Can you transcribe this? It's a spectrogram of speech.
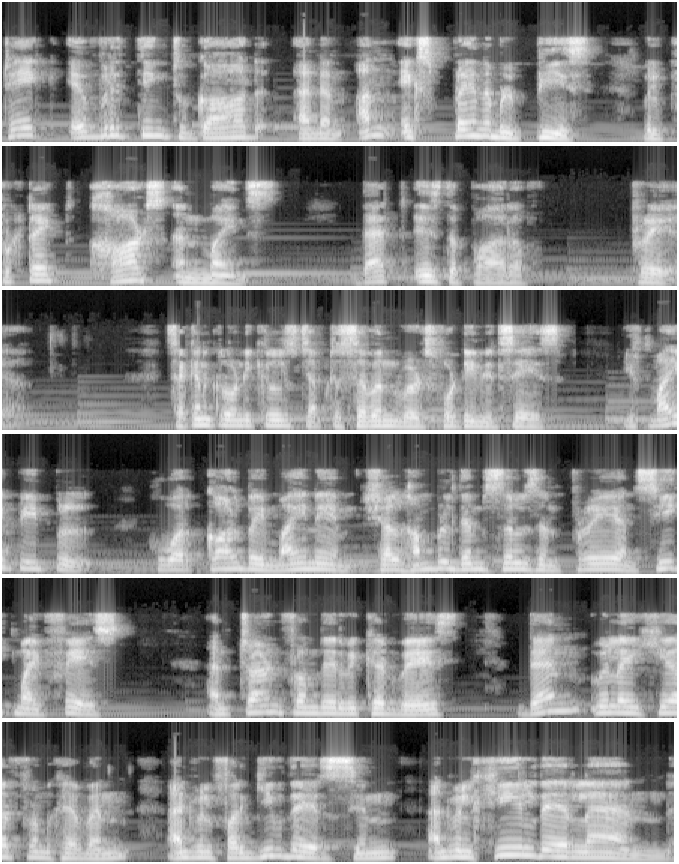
Take everything to God, and an unexplainable peace will protect hearts and minds. That is the power of prayer. Second Chronicles chapter 7 verse 14 it says, If my people who are called by my name shall humble themselves and pray and seek my face and turn from their wicked ways, then will I hear from heaven and will forgive their sin and will heal their land.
